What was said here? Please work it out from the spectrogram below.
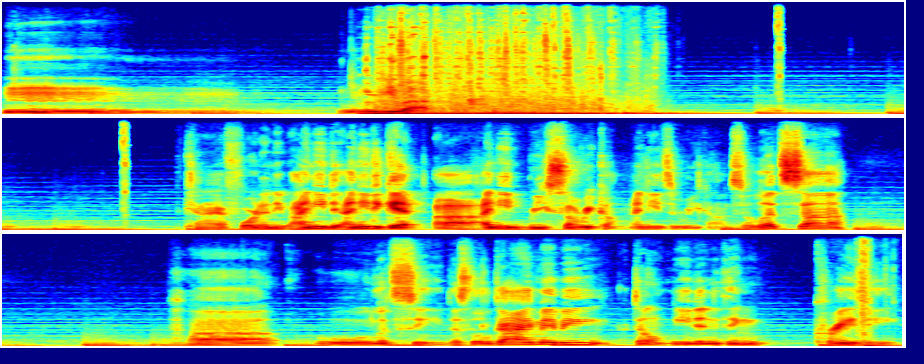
Hmm. Afford any? I need. To, I need to get. Uh, I need re some recon. I need some recon. So let's. Uh. Uh. Ooh, let's see. This little guy, maybe. Don't need anything crazy.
